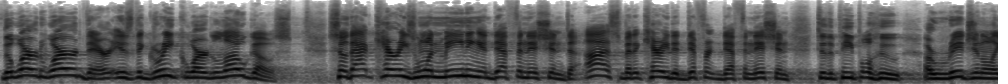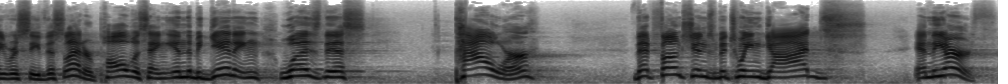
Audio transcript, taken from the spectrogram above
the word word there is the Greek word logos. So that carries one meaning and definition to us, but it carried a different definition to the people who originally received this letter. Paul was saying, in the beginning was this power that functions between gods and the earth.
